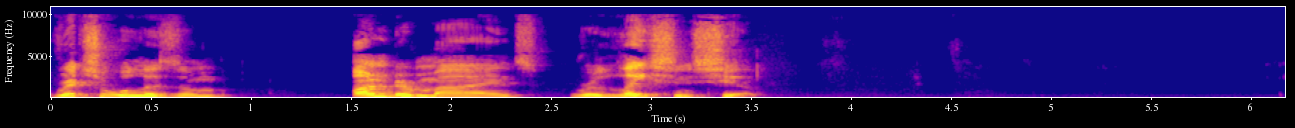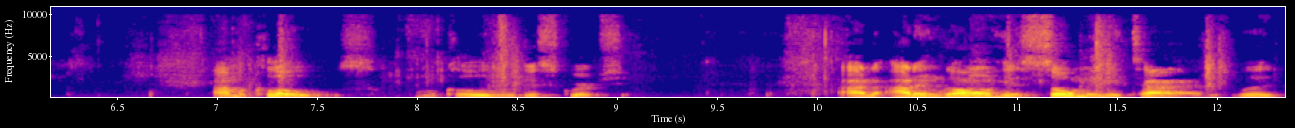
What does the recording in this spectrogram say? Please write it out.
Ritualism undermines relationship. I'm going to close. I'm to close with this scripture. I, I done gone here so many times, but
